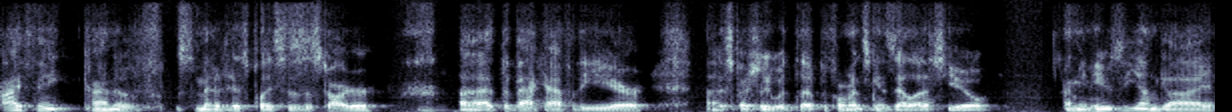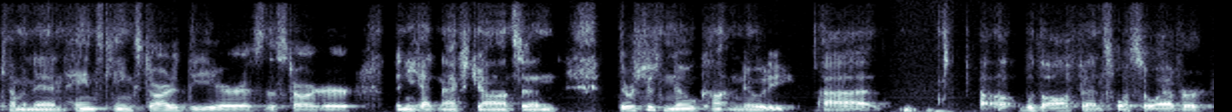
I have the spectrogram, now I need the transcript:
I think kind of cemented his place as a starter uh, at the back half of the year, uh, especially with the performance against LSU. I mean, he was a young guy coming in. Haynes King started the year as the starter. Then you had Max Johnson. There was just no continuity uh, uh, with the offense whatsoever.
